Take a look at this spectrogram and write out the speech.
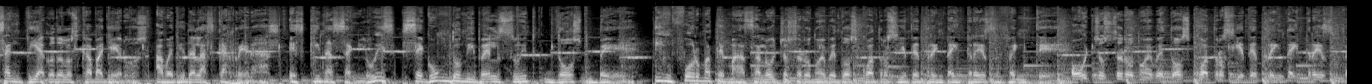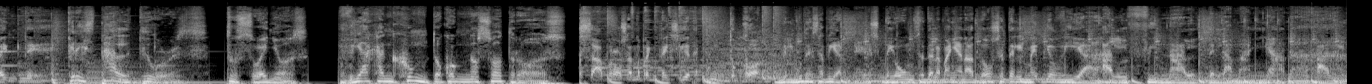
Santiago de los Caballeros, Avenida Las Carreras, esquina San Luis, segundo nivel Suite 2B. Infórmate más al 809-247-3320. 809-247-3320. Cristal Tours. Tus sueños viajan junto con nosotros. Sabrosa97.com. De lunes a viernes, de 11 de la mañana a 12 del mediodía. Al final de la mañana. Al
